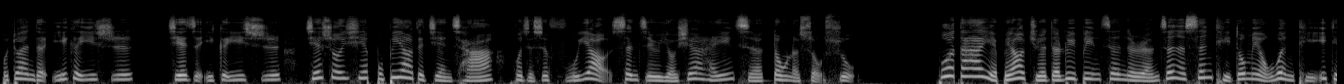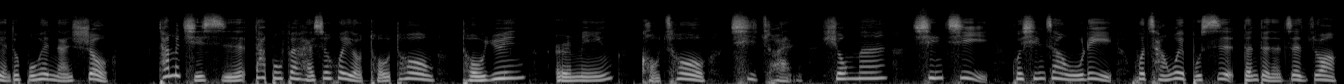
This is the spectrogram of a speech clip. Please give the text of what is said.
不断的一个医师接着一个医师接受一些不必要的检查，或者是服药，甚至于有些人还因此而动了手术。不过，大家也不要觉得绿病症的人真的身体都没有问题，一点都不会难受。他们其实大部分还是会有头痛、头晕、耳鸣、口臭、气喘、胸闷、心悸或心脏无力或肠胃不适等等的症状，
